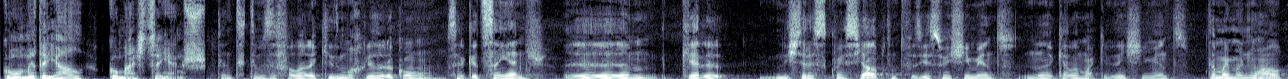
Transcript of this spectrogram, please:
com material com mais de 100 anos. Portanto, estamos a falar aqui de uma recolhedora com cerca de 100 anos, eh, que era isto era sequencial, portanto fazia-se o enchimento naquela máquina de enchimento também manual,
